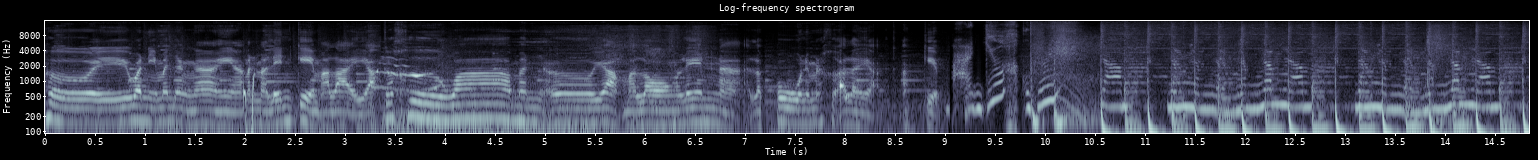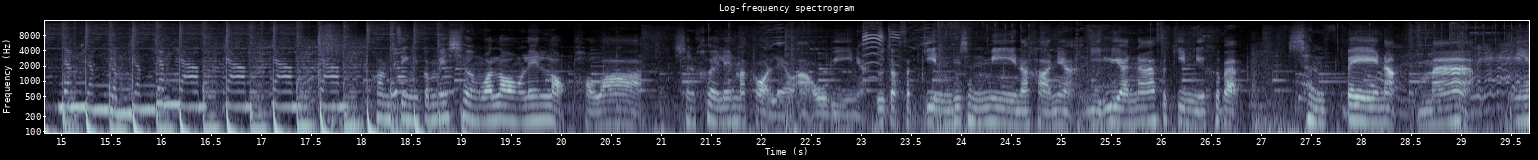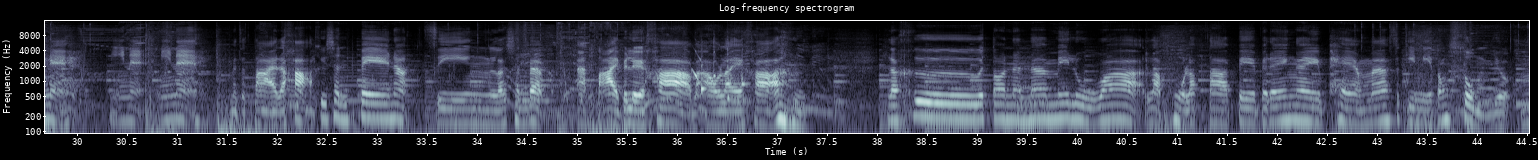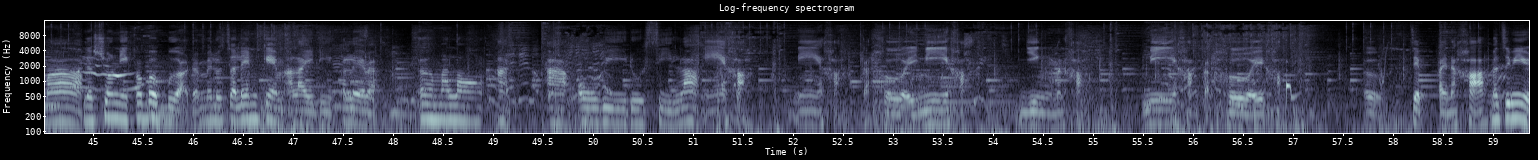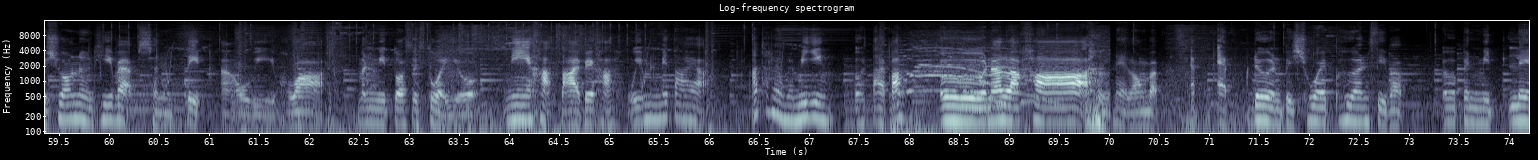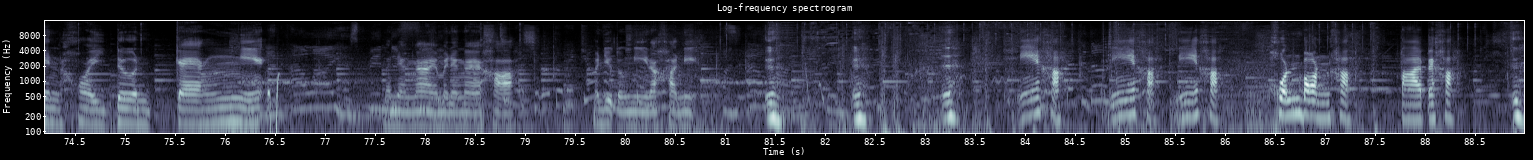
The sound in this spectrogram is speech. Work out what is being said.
เฮ้ย วันนี้มันยังไงอะมันมาเล่นเกมอะไรอะก็คือว่ามันเอออยากมาลองเล่นน่ะ แล้วปูนี่มันคืออะไรอะอะเก็บ Are you hungry? ความจริงก็ไม่เชิงว่าลองเล่นหรอกเพราะว่าฉันเคยเล่นมาก่อนแล้ว ROV เนี่ยดูจากสกินที่ฉันมีนะคะเนี่ยลิเลียนาสกินนี้คือแบบฉันเปย์หนักมาก นี่แน่นี่แน่นี่แน่มันจะตายแล้วค่ะ คือฉันเปย์หนักจริงแล้วฉันแบบอะตายไปเลยค่ะมาเอาอะไรค่ะ แล้วคือตอนนั้นน่ะไม่รู้ว่าหลับหูหลับตาเปไปได้ไงแพงมากสกินนี้ต้องสุ่มเยอะมาก แล้วช่วงนี้ก็เบื่อเบื่อด้วยไม่รู้จะเล่นเกมอะไรดีก็เลยแบบ เออมาลองอัด ROV ดูซีล่ะนี่ค่ะ นี่ค่ะ กระเทยนี่ค่ะ ยิงมันค่ะ นี่ค่ะกระเทยค่ะเออเจ็บไปนะคะ มันจะมีอยู่ช่วงหนึ่งที่แบบฉันติด ROV เพราะว่ามันมีตัวสวยๆเยอะ นี่ค่ะ ตายไปค่ะ อุ้ยมันไม่ตายอะอ้าวทำไมมันไม่ยิง เออตายปะเออนั่นละค่ะไหนลองแบบแอบแอบเดินไปช่วยเพื่อนสิแบบเออเป็นมิดเลนคอยเดินแกงงี้ มันยังไงมันยังไงคะมันอยู่ตรงนี้นะคะนี่เออเออเออนี่ค่ะ นี่ค่ะ นี่ค่ะพ้นบอลค่ะ ตายไปค่ะเออ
